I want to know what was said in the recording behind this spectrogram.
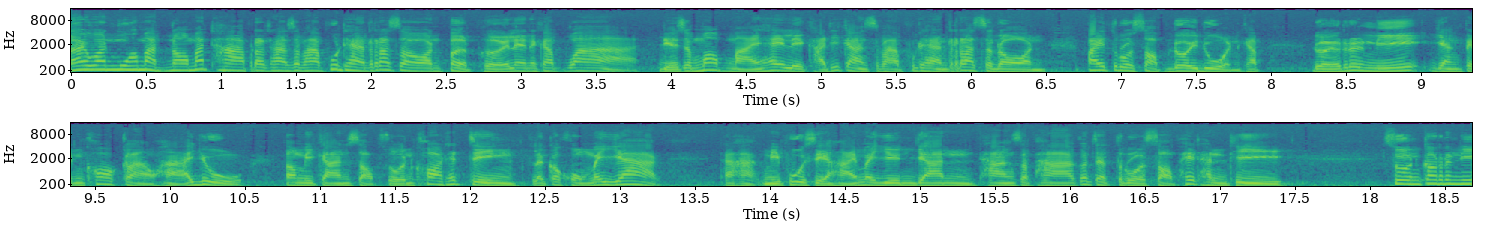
นายวันมูฮัมหมัดนอมัทธาประธานสภาผู้แทนราษฎรเปิดเผยเลยนะครับว่า เดี๋ยวจะมอบหมายให้เลขาธิการสภาผู้แทนราษฎร ไปตรวจสอบโดยด่วนครับ โดยเรื่องนี้ยังเป็นข้อกล่าวหาอยู่ ต้องมีการสอบสวนข้อเท็จจริง แล้วก็คงไม่ยาก ถ้าหากมีผู้เสียหายมายืนยัน ทางสภาก็จะตรวจสอบให้ทันที ส่วนกรณี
